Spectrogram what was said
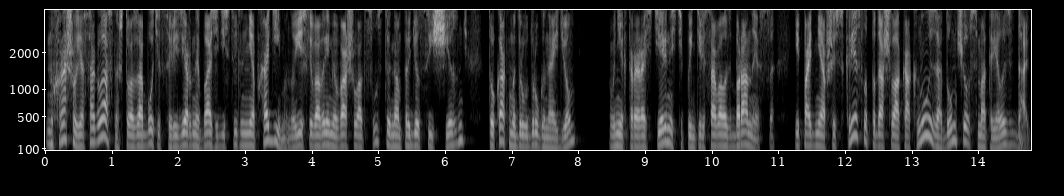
Ну хорошо, я согласна, что озаботиться резервной базе действительно необходимо, но если во время вашего отсутствия нам придется исчезнуть, то как мы друг друга найдем? В некоторой растерянности поинтересовалась баронесса и, поднявшись с кресла, подошла к окну и задумчиво всмотрелась вдаль.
